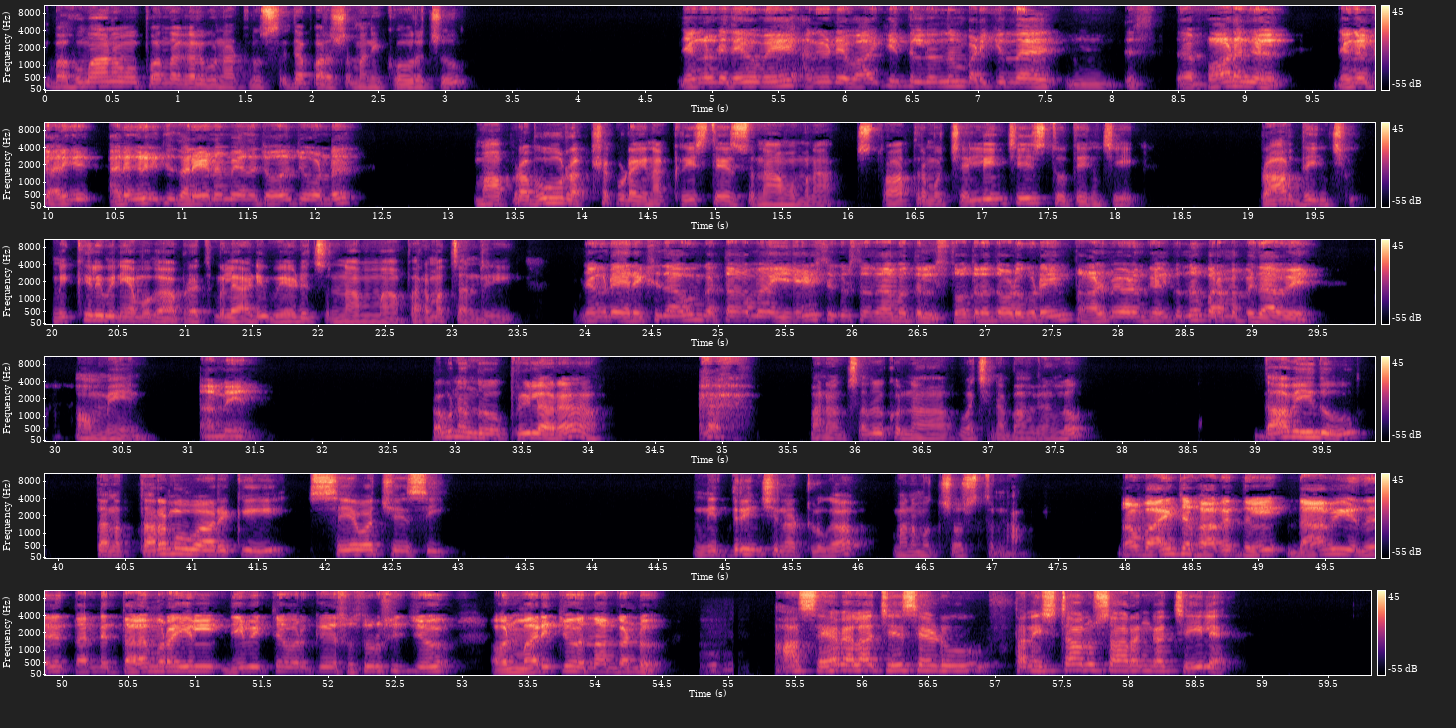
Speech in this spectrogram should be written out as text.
బహుమానము పొందగలుగునట్లు సిద్ధపరచమని కోరుచు ഞങ്ങളുടെ ദൈവമേ അങ്ങയുടെ വാക്യത്തിൽ നിന്നും പഠിക്കുന്ന ഉം, സ്- പാഠങ്ങൾ ഞങ്ങൾക്ക് അനു അനുഗ്രഹിച്ച് തരയണമേ എന്ന് ചോദിച്ചുകൊണ്ട് మా ప్రభువు రక్షకుడైన క్రీస్తేసు నామమున స్తోత్రము చెల్లించి స్తుతించి ప్రార్థించి మిక్కిలి వినయముగా బ్రతిమిలాడి వేడుచున్నాం మా పరమ తండ్రి ഞങ്ങളുടെ രക്ഷിതാവും കർത്താവുമായ യേശു ക്രിസ്തു നാമത്തിൽ സ്തോത്രത്തോടുകൂടെയും താഴ്മയോടും കേൾക്കുന്ന പരമപിതാവേ ఆమేన్ അമേൻ ప్రభునందు ప్రియులారా మనం చదువుకున్న వచ్చిన భాగంలో దావీదు తన తరము వారికి సేవ చేసి నిద్రించినట్లుగా మనము చూస్తున్నాం നാം വായിച്ച ഭാഗത്തിൽ ദാവീദ് തന്റെ തലമുറയിൽ ജീവിച്ചവർക്ക് ശുശ്രൂഷിച്ചു അവൻ മരിച്ചു എന്ന് നാം കണ്ടു ఆ సేవ ఎలా చేశాడు తన ఇష్టానుసారంగా చేయలే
